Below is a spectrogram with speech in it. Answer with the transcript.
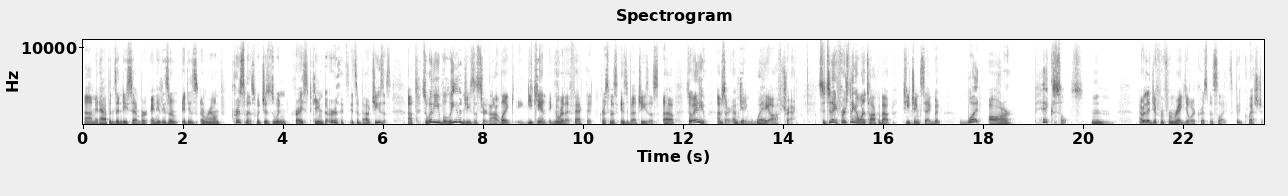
Um, it happens in December, and it is a it is around Christmas, which is when Christ came to Earth. It's it's about Jesus. Uh, so whether you believe in Jesus or not, like you can't ignore that fact that Christmas is about Jesus. Uh, so anywho, I'm sorry, I'm getting way off track. So today, first thing I want to talk about teaching segment. What are pixels? Hmm. How are they different from regular Christmas lights? Good question.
